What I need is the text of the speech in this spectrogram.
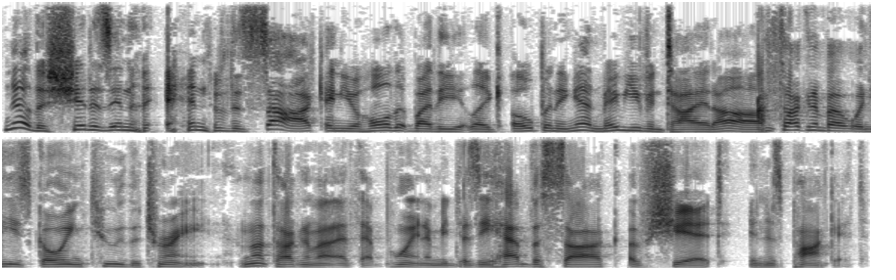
No, the shit is in the end of the sock, and you hold it by the like opening end. Maybe you even tie it off. I'm talking about when he's going to the train. I'm not talking about at that point. I mean, does he have the sock of shit in his pocket?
